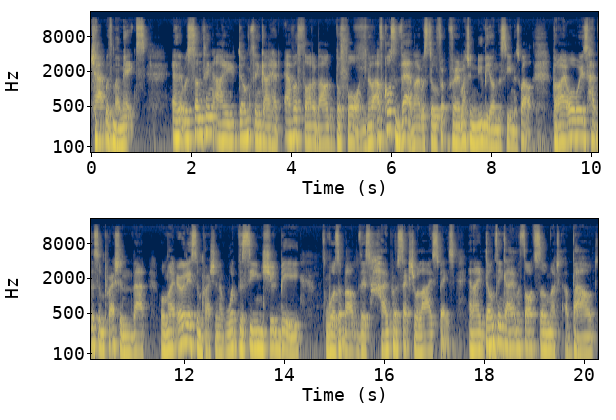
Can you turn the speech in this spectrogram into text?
chat with my mates. And it was something I don't think I had ever thought about before. You know, of course, then I was still very much a newbie on the scene as well. But I always had this impression that, or my earliest impression of what the scene should be was about this hypersexualized space. And I don't think I ever thought so much about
